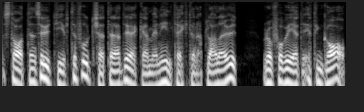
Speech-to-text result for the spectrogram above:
statens utgifter fortsätter att öka men intäkterna planar ut. Och då får vi ett, ett gap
